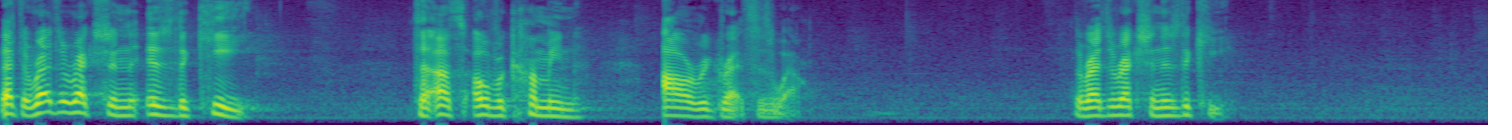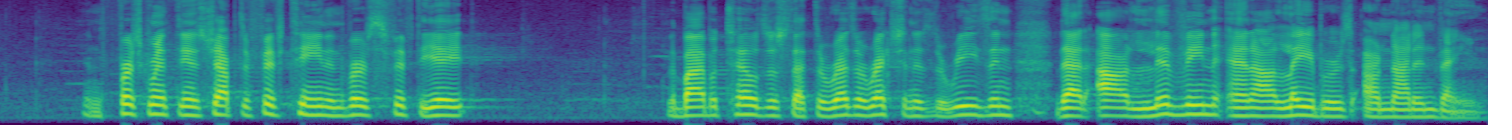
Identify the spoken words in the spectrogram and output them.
that the resurrection is the key to us overcoming our regrets as well. The resurrection is the key. In 1 Corinthians chapter 15 and verse 58, the Bible tells us that the resurrection is the reason that our living and our labors are not in vain.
